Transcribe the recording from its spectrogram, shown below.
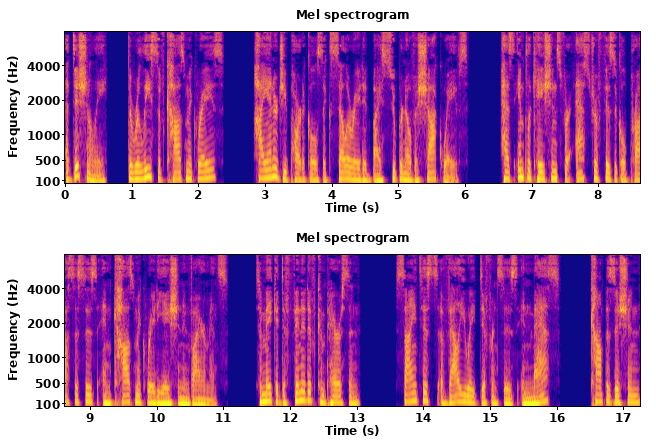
Additionally, the release of cosmic rays, high-energy particles accelerated by supernova shock waves, has implications for astrophysical processes and cosmic radiation environments. To make a definitive comparison, scientists evaluate differences in mass, composition,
